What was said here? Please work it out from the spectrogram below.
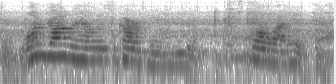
Did one job and I was the card did. Well, I hit that.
